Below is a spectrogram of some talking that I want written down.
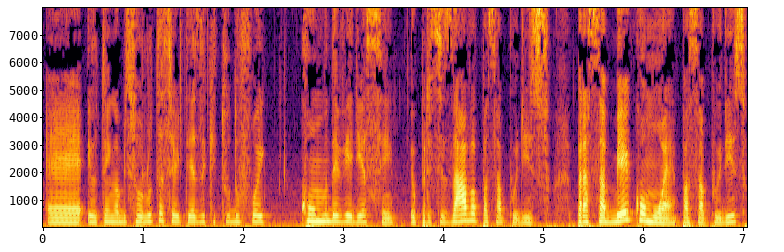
é, eu tenho absoluta certeza que tudo foi como deveria ser. Eu precisava passar por isso para saber como é passar por isso,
